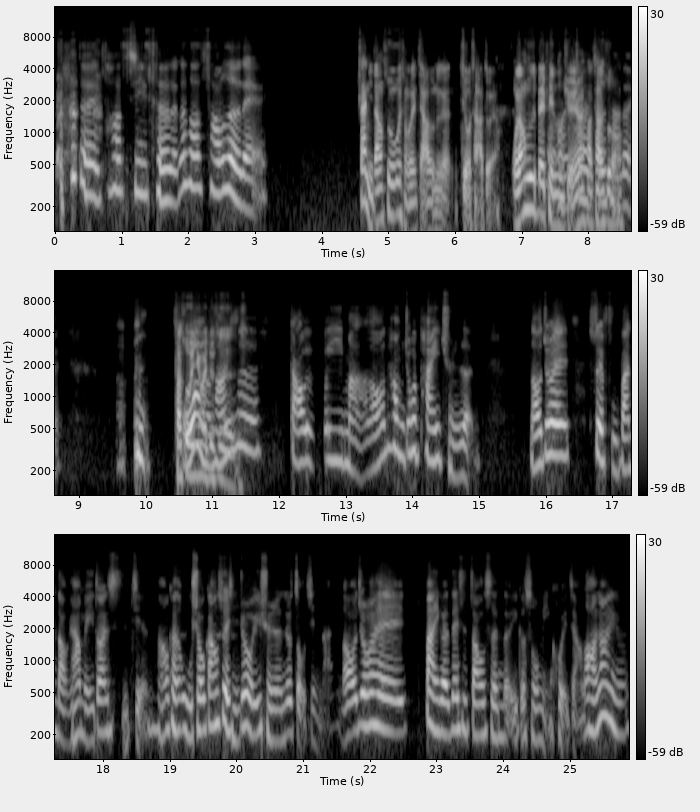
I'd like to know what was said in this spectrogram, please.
对，超机车的，那时候超热的哎。但你当初为什么会加入那个纠察队啊？我当初是被骗进去，因为他他说，他 说因为就是就是高一嘛，然后他们就会派一群人，然后就会说服班导给他们一段时间，然后可能午休刚睡醒，就有一群人就走进来，然后就会办一个类似招生的一个说明会这样，然后好像有。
